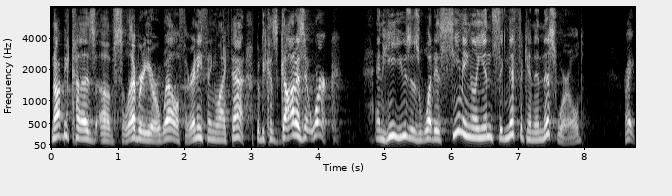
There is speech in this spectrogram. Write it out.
not because of celebrity or wealth or anything like that, but because God is at work. And He uses what is seemingly insignificant in this world, right?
